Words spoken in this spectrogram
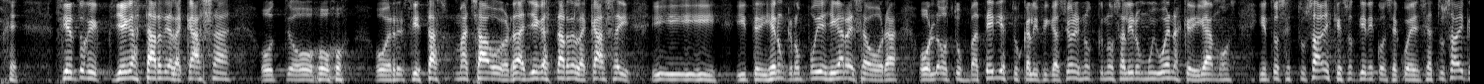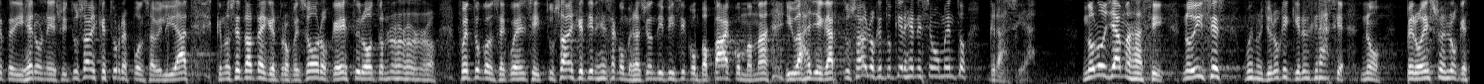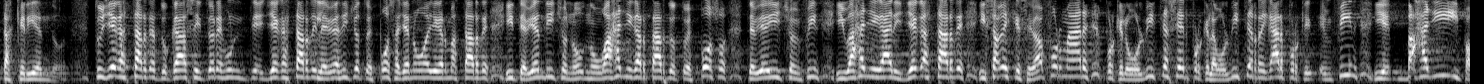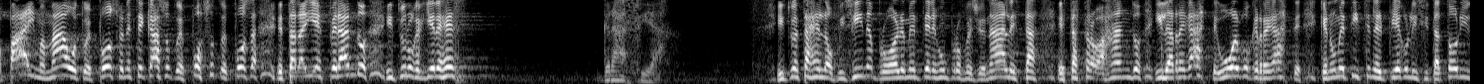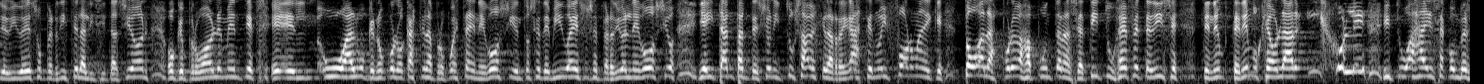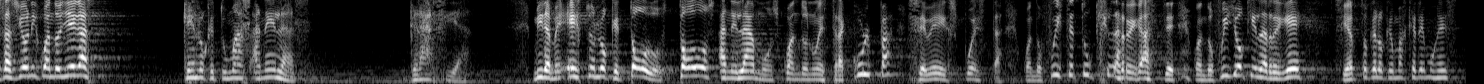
¿Cierto que llegas tarde a la casa o, o- o si estás machado, ¿verdad? Llegas tarde a la casa y, te dijeron que no podías llegar a esa hora o, o tus materias, tus calificaciones no, no salieron muy buenas, que digamos, y entonces tú sabes que eso tiene consecuencias, tú sabes que te dijeron eso y tú sabes que es tu responsabilidad, que no se trata de que el profesor o que esto y lo otro, no, no, no, no, fue tu consecuencia y tú sabes que tienes esa conversación difícil con papá, con mamá y vas a llegar, tú sabes lo que tú quieres en ese momento, gracias. No lo llamas así. No dices, bueno, yo lo que quiero es gracia. No, pero eso es lo que estás queriendo. Tú llegas tarde a tu casa y tú eres un, llegas tarde y le habías dicho a tu esposa, ya no voy a llegar más tarde, y te habían dicho, no, no vas a llegar tarde, o tu esposo te había dicho, en fin, y vas a llegar y llegas tarde y sabes que se va a formar porque lo volviste a hacer, porque la volviste a regar, porque, en fin, y vas allí y papá y mamá o tu esposo, en este caso tu esposo, tu esposa, están ahí esperando y tú lo que quieres es gracia. Y tú estás en la oficina, probablemente eres un profesional, estás, trabajando y la regaste, hubo algo que regaste, que no metiste en el pliego licitatorio y debido a eso perdiste la licitación, o que probablemente eh, hubo algo que no colocaste en la propuesta de negocio y entonces debido a eso se perdió el negocio y hay tanta tensión y tú sabes que la regaste, no hay forma de que todas las pruebas apuntan hacia ti, tu jefe te dice, "Tenem- tenemos que hablar, híjole, y tú vas a esa conversación y cuando llegas, ¿qué es lo que tú más anhelas? Gracia. Mírame, esto es lo que todos, todos anhelamos cuando nuestra culpa se ve expuesta. Cuando fuiste tú quien la regaste, cuando fui yo quien la regué, ¿cierto que lo que más queremos es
